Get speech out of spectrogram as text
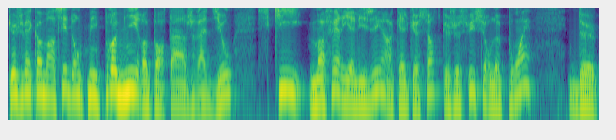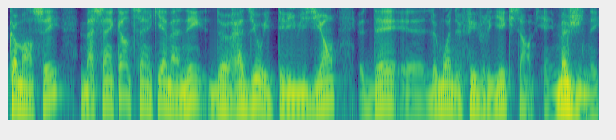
que je vais commencer donc mes premiers reportages radio, ce qui m'a fait réaliser en quelque sorte que je suis sur le point de commencer ma 55e année de radio et de télévision dès euh, le mois de février qui s'en vient. Imaginez.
